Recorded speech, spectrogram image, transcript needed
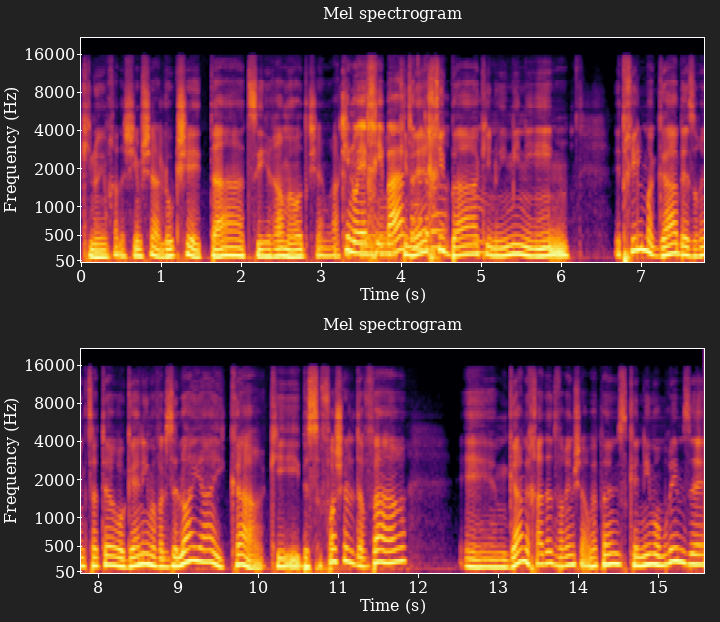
כינויים חדשים שעלו כשהיא הייתה צעירה מאוד, כשהם רק... כינויי חיבה, אתה מדבר? כינויי חיבה, ממ. כינויים מיניים. התחיל מגע באזורים קצת יותר ארוגניים, אבל זה לא היה העיקר, כי בסופו של דבר, גם אחד הדברים שהרבה פעמים זקנים אומרים זה,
